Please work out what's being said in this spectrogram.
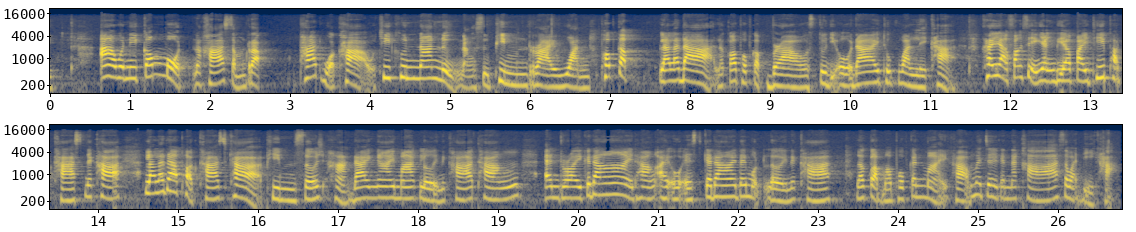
อ่าวันนี้ก็หมดนะคะสำหรับ พาดหัวข่าวที่ขึ้นหน้าหนึ่งหนังสือพิมพ์รายวัน พบกับลาลาดา แล้วก็พบกับ Brow Studio ได้ทุกวันเลยค่ะ ใครอยากฟังเสียงอย่างเดียวไปที่พอดแคสต์นะคะลาลาดาพอดแคสต์ค่ะ พิมพ์เซิร์ชหาได้ง่ายมากเลยนะคะ ทั้ง Android ก็ได้ทาง iOS ก็ได้ได้หมดเลยนะคะ แล้วกลับมาพบกันใหม่ค่ะ มาเจอกันนะคะ สวัสดีค่ะ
